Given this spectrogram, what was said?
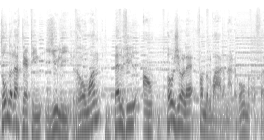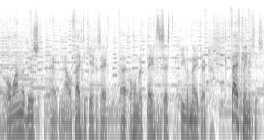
Donderdag 13 juli, Rouen, Belleville en Beaujolais van de Loire naar de Ronde. Of uh, Roanne dus, uh, nou al 15 keer gezegd, uh, 169 kilometer. Vijf klimmetjes.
